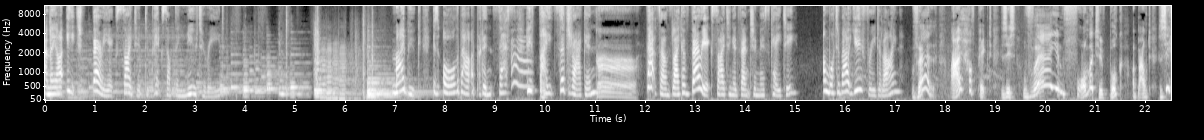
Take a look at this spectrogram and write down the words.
and they are each very excited to pick something new to read. My book is all about a princess who fights a dragon. grr. That sounds like a very exciting adventure, Miss Katie. And what about you, Friedeline? Well, I have picked this very informative book about the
